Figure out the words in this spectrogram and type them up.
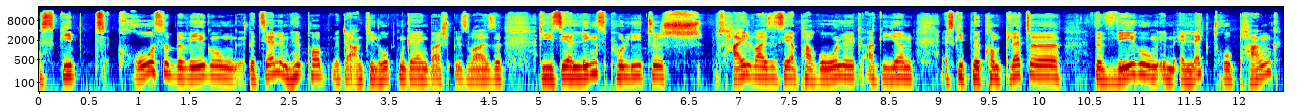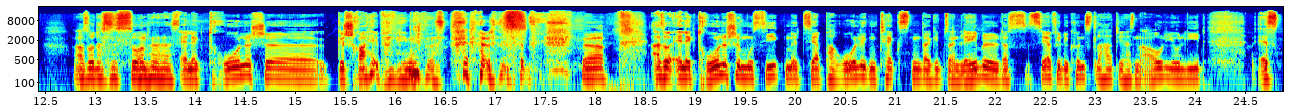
Es gibt große Bewegungen, speziell im Hip-Hop mit der Antilopen-Gang beispielsweise, die sehr linkspolitisch, teilweise sehr parolig agieren. Es gibt eine komplette Bewegung im Elektropunk, also das ist so eine elektronische Geschreibewegung. ja. Also elektronische Musik mit sehr paroligen Texten. Da gibt es ein Label, das sehr viele Künstler hat, die heißen Audiolied. Es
